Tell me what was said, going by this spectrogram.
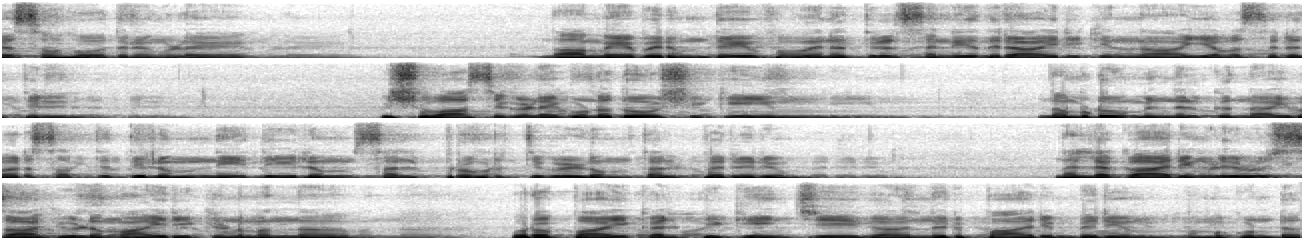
സ്തുതിമാ സഹോദരങ്ങളെ നാം ഏവരും ദൈവഭവനത്തിൽ സന്നിഹിതരായിരിക്കുന്ന ഈ അവസരത്തിൽ വിശ്വാസികളെ ഗുണദോഷിക്കുകയും നമ്മുടെ മുമ്പിൽ നിൽക്കുന്ന ഇവർ സത്യത്തിലും നീതിയിലും സൽപ്രവൃത്തികളിലും തൽപരരും നല്ല കാര്യങ്ങളിൽ ഉത്സാഹികളുമായിരിക്കണമെന്ന് ഉറപ്പായി കൽപ്പിക്കുകയും ചെയ്യുക എന്നൊരു പാരമ്പര്യം നമുക്കുണ്ട്.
